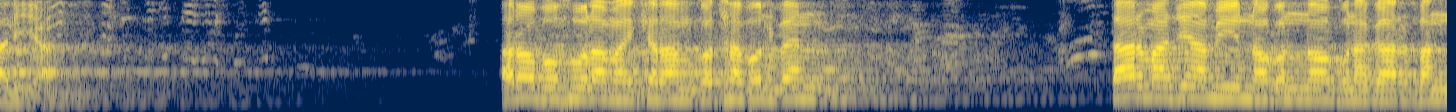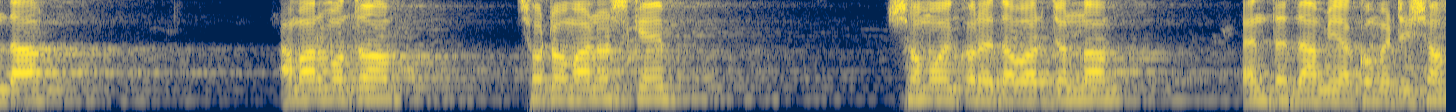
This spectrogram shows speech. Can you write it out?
আলিয়া। আরও বহু লামাই কেরাম কথা বলবেন। তার মাঝে আমি নগণ্য গুণাগার বান্দা। আমার মতো ছোট মানুষকে সময় করে দেওয়ার জন্য এন্তেজামিয়া কমিটি সহ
